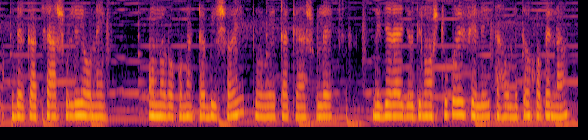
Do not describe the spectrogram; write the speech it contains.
আমাদের কাছে আসলেই অনেক অন্যরকম একটা বিষয়। তো এটাকে আসলে নিজেরাই যদি নষ্ট করে ফেলি, তাহলে তো হবে না।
